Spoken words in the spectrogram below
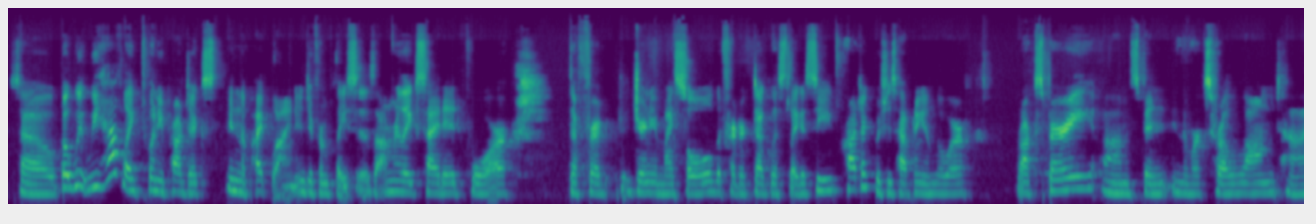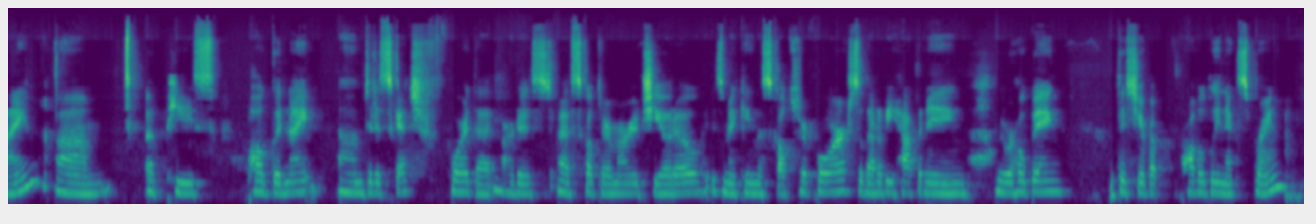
So, but we we have like twenty projects in the pipeline in different places. I'm really excited for the Fred, Journey of My Soul, the Frederick Douglass Legacy Project, which is happening in Lower Roxbury. Um, it's been in the works for a long time. Um, a piece Paul Goodnight um, did a sketch for that artist, uh, sculptor Mario Chiodo is making the sculpture for. So that'll be happening. We were hoping this year, but probably next spring.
